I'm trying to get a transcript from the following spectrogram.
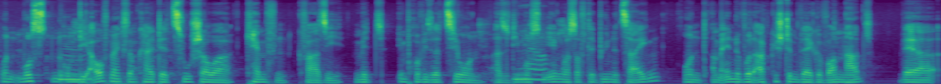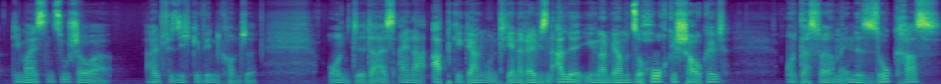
und mussten um Mhm. die Aufmerksamkeit der Zuschauer kämpfen, quasi mit Improvisation. Also die Ja. mussten irgendwas auf der Bühne zeigen und am Ende wurde abgestimmt, wer gewonnen hat, wer die meisten Zuschauer halt für sich gewinnen konnte. Und äh, da ist einer abgegangen und generell, wir sind alle irgendwann, wir haben uns so hochgeschaukelt und das war am Ende so krass.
